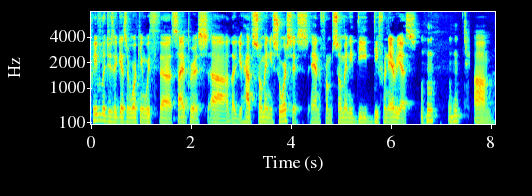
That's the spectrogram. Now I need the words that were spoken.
privileges, I guess, of working with uh, Cyprus uh, that you have so many sources and from so many d- different areas. Mm-hmm. Mm-hmm. Um,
